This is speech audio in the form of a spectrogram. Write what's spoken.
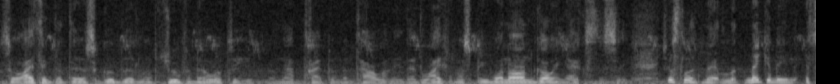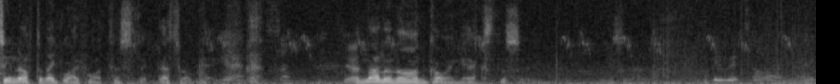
So I think that there's a good deal of juvenility in that type of mentality that life must be one ongoing ecstasy. Just let, let make it. En- it's enough to make life artistic. That's okay, Yeah, that's, uh, Yeah. but not an ongoing ecstasy. Be a bit tiring, really.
